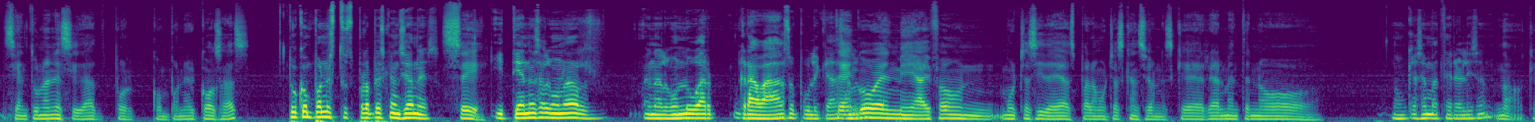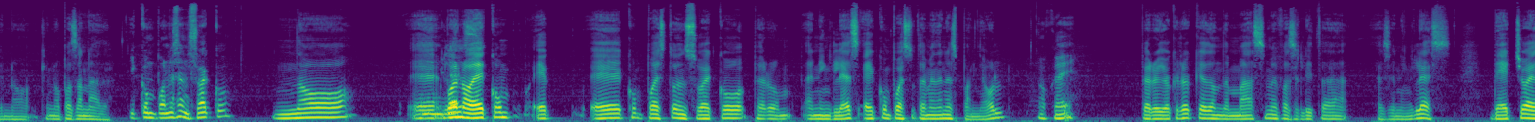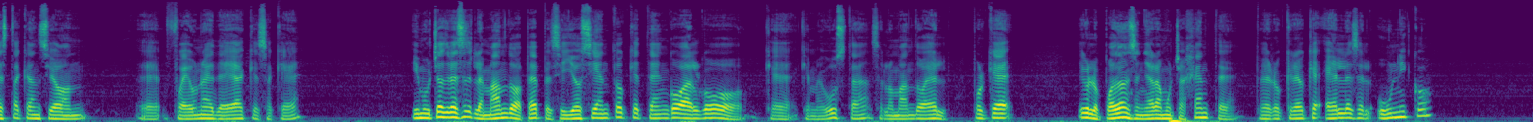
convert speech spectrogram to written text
siento una necesidad por componer cosas. ¿Tú compones tus propias canciones? Sí. ¿Y tienes algunas en algún lugar grabadas o publicadas? Tengo en mi iPhone muchas ideas para muchas canciones que realmente no... ¿Nunca se materializan? No, que no, que no pasa nada. ¿Y compones en sueco? No. Eh, bueno, he, he he compuesto en sueco, pero en inglés. He compuesto también en español. Ok. Pero yo creo que donde más me facilita es en inglés. De hecho, esta canción eh, fue una idea que saqué. Y muchas veces le mando a Pepe. Si yo siento que tengo algo que, que me gusta, se lo mando a él. Porque, digo, lo puedo enseñar a mucha gente, pero creo que él es el único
